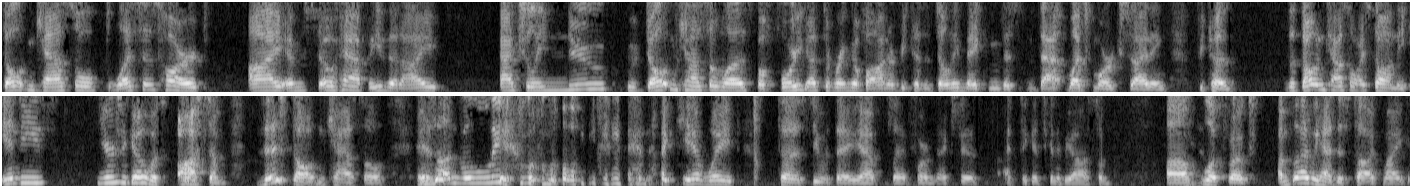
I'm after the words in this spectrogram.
Dalton Castle, bless his heart. I am so happy that I actually knew who Dalton Castle was before he got the Ring of Honor because it's only making this that much more exciting. Because the Dalton Castle I saw in the Indies years ago was awesome. This Dalton Castle is unbelievable, and I can't wait to see what they have planned for him next. Is I think it's going to be awesome. Um, Look, folks, I'm glad we had this talk, Mike,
